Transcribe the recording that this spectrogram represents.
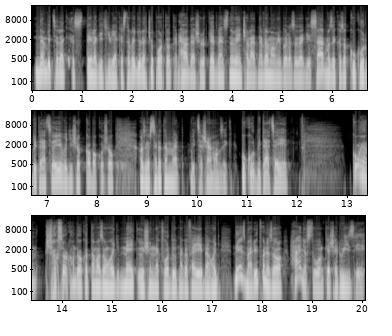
nem viccelek, ez tényleg így hívják ezt a vegyületcsoportot, ráadásul a kedvenc növénycsalád nevem, amiből az az egész származik, az a kukurbitáceé, vagyis a kabakosok. Azért szeretem, mert viccesen hangzik, kukurbitáceé. Komolyan sokszor gondolkodtam azon, hogy melyik ősünknek fordult meg a fejében, hogy nézd már, itt van ez a hányasztóan keserű ízé.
